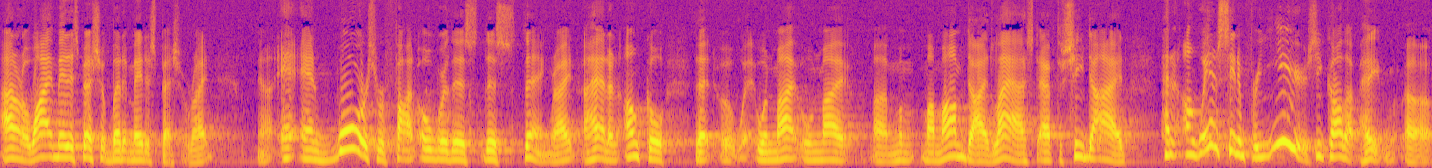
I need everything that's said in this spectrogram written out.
I don't know why it made it special, but it made it special, right? Now, and, and, wars were fought over this, this thing, right? I had an uncle that uh, when my, when my, uh, my mom died last, after she died, had an uncle, we hadn't seen him for years. He called up, hey, uh,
